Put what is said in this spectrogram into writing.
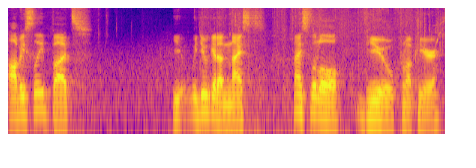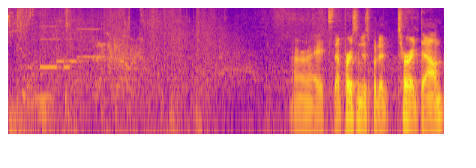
obviously, but you, we do get a nice nice little view from up here. Alright, that person just put a turret down.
